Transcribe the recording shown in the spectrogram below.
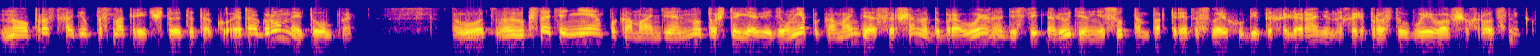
но просто ходил посмотреть, что это такое. Это огромные толпы. Вот. Э, кстати, не по команде, ну, то, что я видел, не по команде, а совершенно добровольно. Действительно, люди несут там портреты своих убитых или раненых, или просто воевавших родственников.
